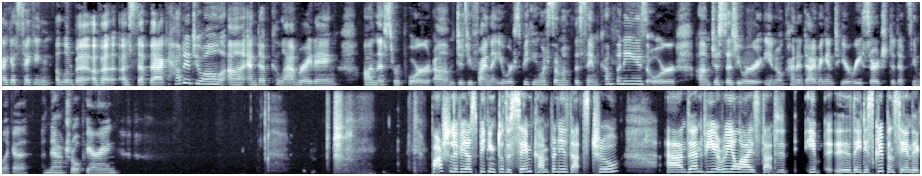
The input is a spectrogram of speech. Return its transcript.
I guess taking a little bit of a, a step back. How did you all uh, end up collaborating on this report? Um, did you find that you were speaking with some of the same companies, or um, just as you were, you know, kind of diving into your research, did it seem like a, a natural pairing? Partially we are speaking to the same companies, that's true. And then we realized that uh, the discrepancy in the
